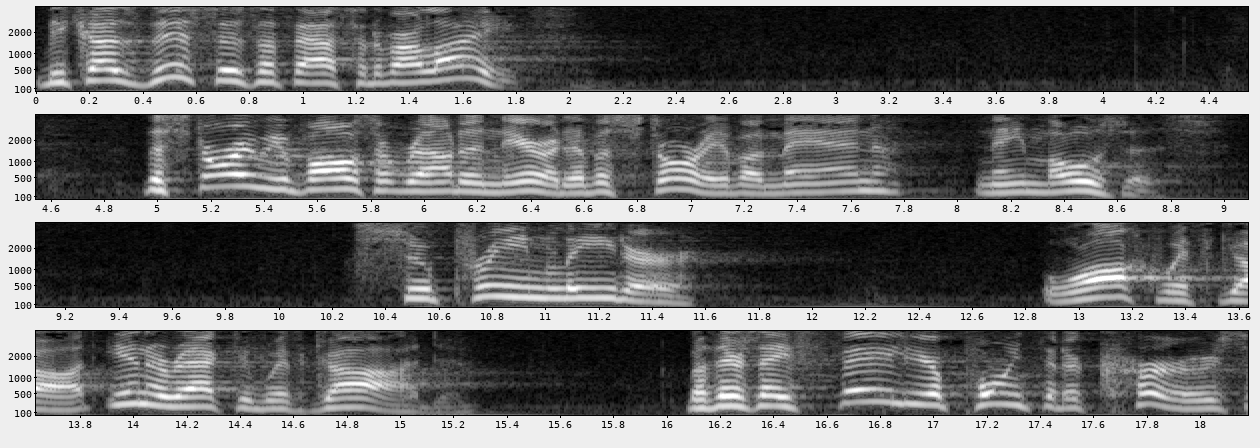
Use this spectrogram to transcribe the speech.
because this is a facet of our life. The story revolves around a narrative, a story of a man named Moses, supreme leader, walked with God, interacted with God. But there's a failure point that occurs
